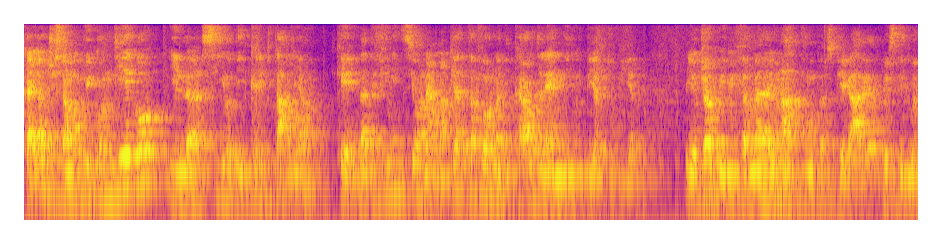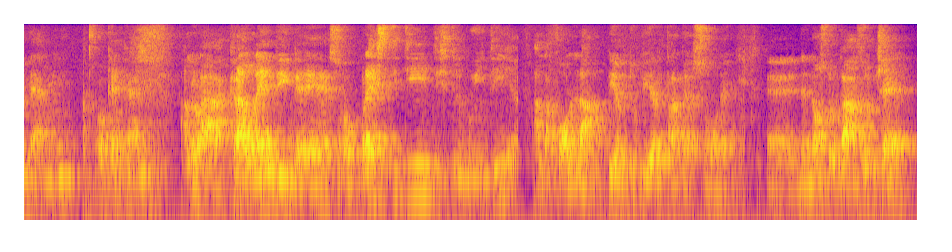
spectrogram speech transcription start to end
Ok, oggi siamo qui con Diego, il CEO di Cryptalia, che da definizione è una piattaforma di crowdlending peer-to-peer. Io già qui mi fermerei un attimo per spiegare questi due termini. Ok. Ok? Allora, crowdlending eh, sono prestiti distribuiti alla folla peer-to-peer tra persone. Eh, nel nostro caso c'è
